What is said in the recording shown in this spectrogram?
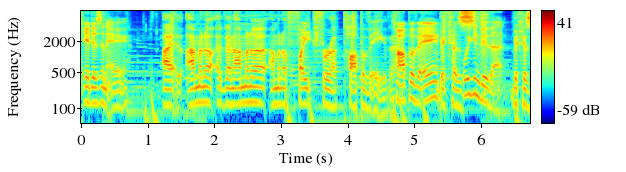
it is an A. I I'm gonna then I'm gonna I'm gonna fight for a top of A then Top of A. Because- we can do that. because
